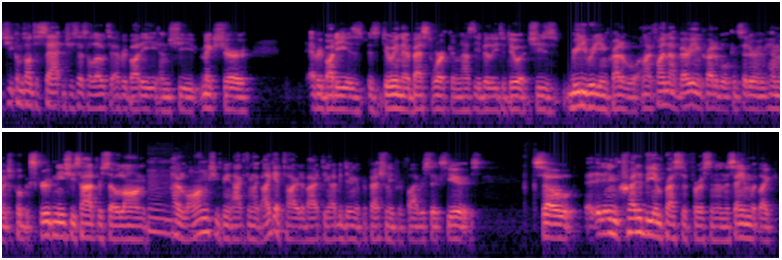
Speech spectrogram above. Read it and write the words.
she comes onto set and she says hello to everybody and she makes sure everybody is is doing their best work and has the ability to do it. She's really really incredible, and I find that very incredible considering how much public scrutiny she's had for so long, mm. how long she's been acting. Like I get tired of acting. I've been doing it professionally for five or six years. So an incredibly impressive person, and the same with like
